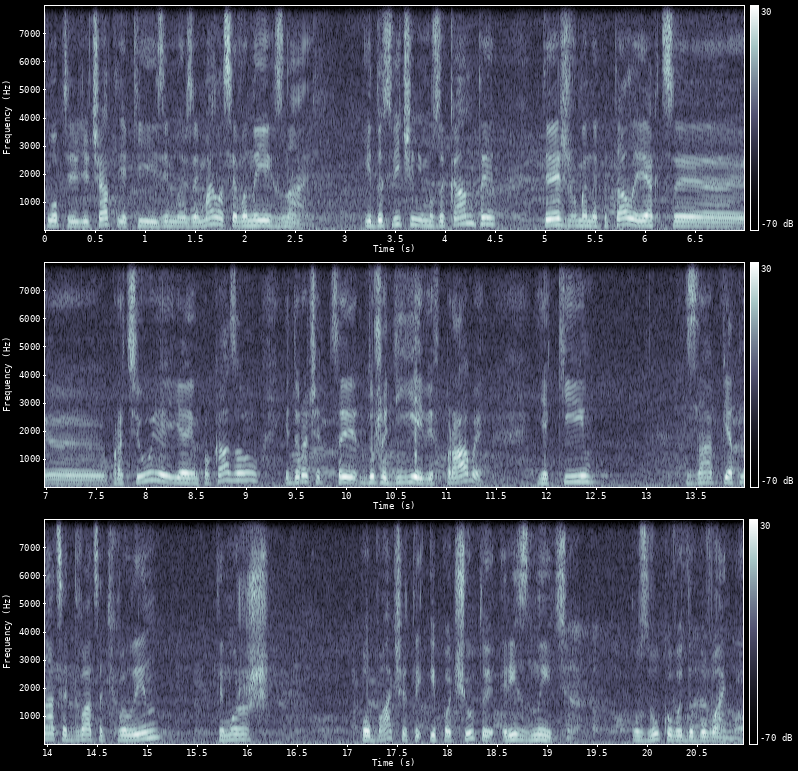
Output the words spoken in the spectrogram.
хлопців і дівчат, які зі мною займалися, вони їх знають. І досвідчені музиканти теж в мене питали, як це е, працює. Я їм показував. І, до речі, це дуже дієві вправи, які за 15-20 хвилин ти можеш побачити і почути різницю у звуковидобуванні.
